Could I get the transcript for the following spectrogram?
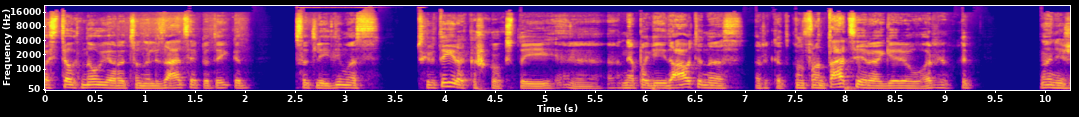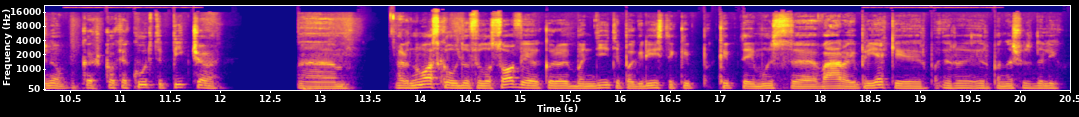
pasitelkti naują racionalizaciją apie tai, kad atleidimas apskritai yra kažkoks tai uh, nepageidautinas, ar kad konfrontacija yra geriau, ar kad, na nežinau, kažkokią kurti pykčio uh, ar nuoskaudų filosofiją, kurioje bandyti pagrysti, kaip, kaip tai mus varo į priekį ir, ir, ir panašius dalykus.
